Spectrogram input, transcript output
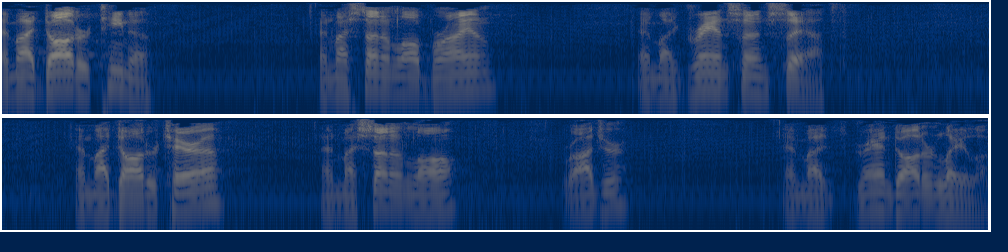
and my daughter Tina, and my son in law Brian, and my grandson Seth, and my daughter Tara, and my son in law Roger, and my granddaughter Layla.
